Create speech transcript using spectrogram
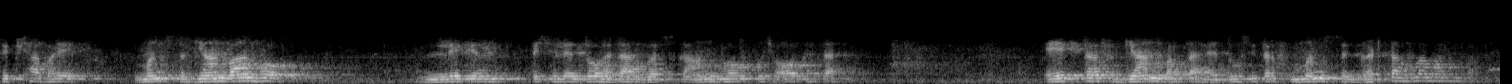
शिक्षा बढ़े मनुष्य ज्ञानवान हो, लेकिन पिछले 2000 वर्ष का अनुभव कुछ और कहता है। एक तरफ़ ज्ञान बढ़ता है, दूसरी तरफ़ मनुष्य घटता हुआ मालूम पड़ता है।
